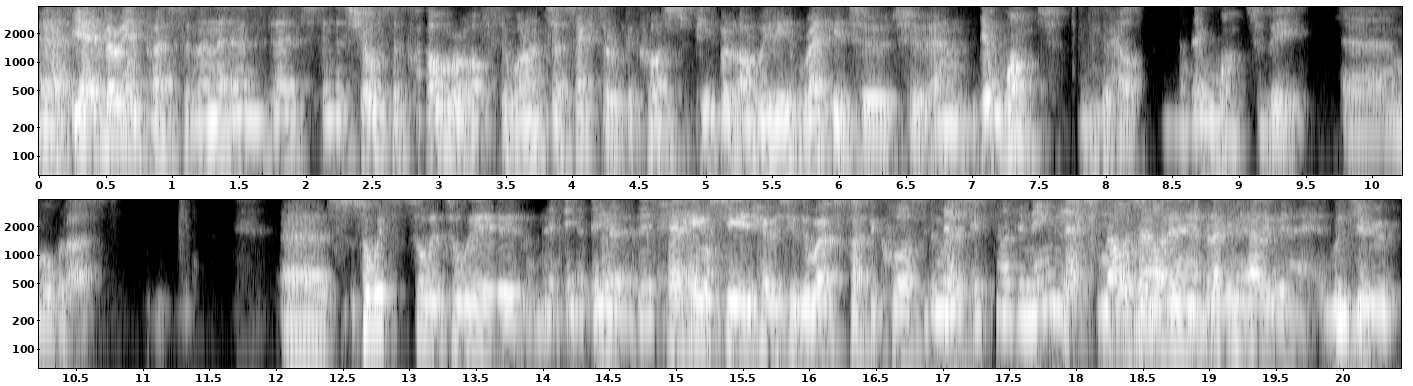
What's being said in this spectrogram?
Uh, yeah, very impressive, and, and that's and it shows the power of the volunteer sector because people are really ready to to and they want to help, and they want to be uh, mobilized. Uh, so we so we so we It- yeah it's- it's- here you see here you see the website because It's, the it's not in English. no, so not in, but I can help you. Would you,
